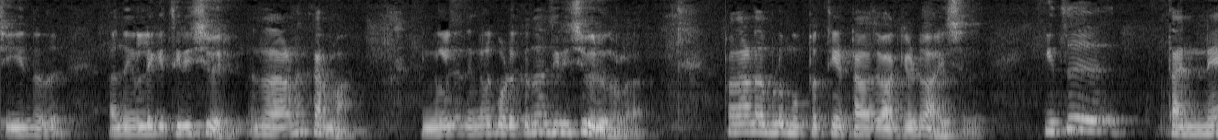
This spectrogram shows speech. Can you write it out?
ചെയ്യുന്നത് അത് നിങ്ങളിലേക്ക് തിരിച്ചു വരും എന്നതാണ് കർമ്മ. നിങ്ങൾ നിങ്ങൾ കൊടുക്കുന്നത് തിരിച്ചു വരും എന്നുള്ളത് അപ്പോൾ അതാണ് നമ്മൾ മുപ്പത്തി എട്ടാമത്തെ വാക്യമായിട്ട് വായിച്ചത്. ഇത് തന്നെ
